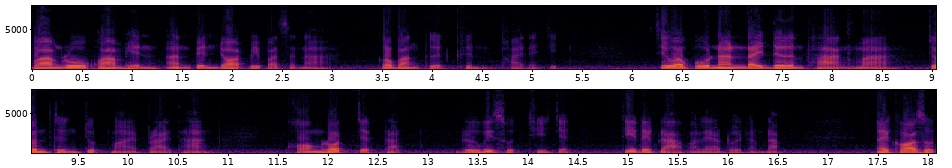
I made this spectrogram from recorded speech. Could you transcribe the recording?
ความรู้ความเห็นอันเป็นยอดวิปัสสนา ก็บังเกิดขึ้นภายในจิต ชื่อว่าผู้นั้นได้เดินทางมาจนถึงจุดหมายปลายทางของรถเจ็ดผลัด หรือวิสุทธิเจ็ดที่ได้กล่าวมาแล้วโดยลำดับ ในข้อสุด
